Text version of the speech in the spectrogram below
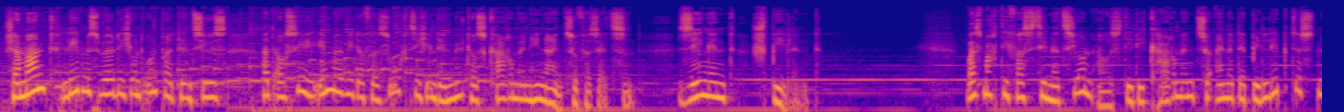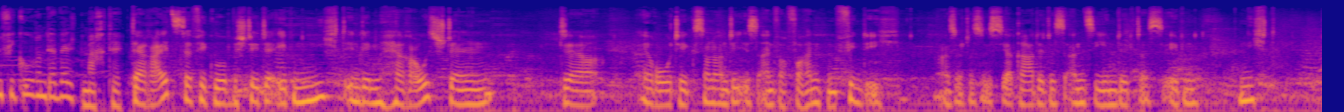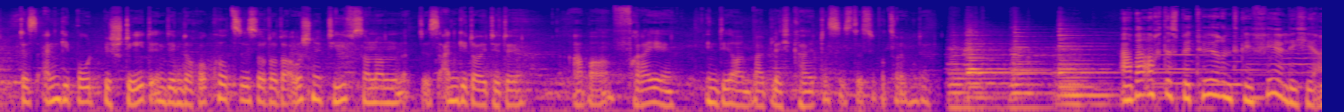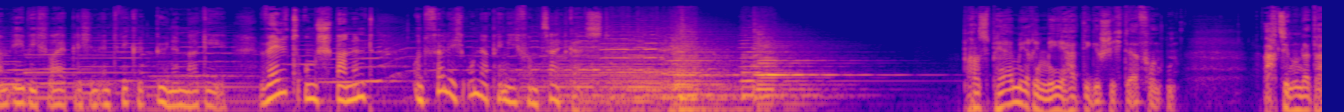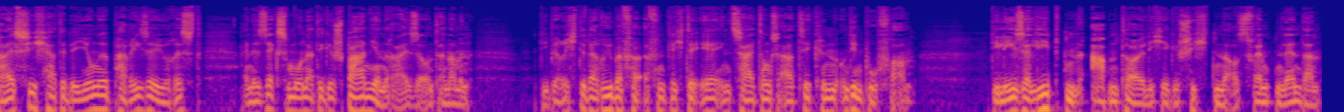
Charmant, liebenswürdig und unprätentiös hat auch sie immer wieder versucht, sich in den Mythos Carmen hineinzuversetzen. Singend, spielend. Was macht die Faszination aus, die die Carmen zu einer der beliebtesten Figuren der Welt machte? Der Reiz der Figur besteht ja eben nicht in dem Herausstellen der Erotik, sondern die ist einfach vorhanden, finde ich. Also das ist ja gerade das Anziehende, dass eben nicht das Angebot besteht, in dem der Rock kurz ist oder der Ausschnitt tief, sondern das Angedeutete, aber freie in der Weiblichkeit, das ist das Überzeugende. Aber auch das betörend Gefährliche am ewig Weiblichen entwickelt Bühnenmagie. Weltumspannend und völlig unabhängig vom Zeitgeist. Prosper Mérimée hat die Geschichte erfunden. 1830 hatte der junge Pariser Jurist eine sechsmonatige Spanienreise unternommen. Die Berichte darüber veröffentlichte er in Zeitungsartikeln und in Buchform. Die Leser liebten abenteuerliche Geschichten aus fremden Ländern.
